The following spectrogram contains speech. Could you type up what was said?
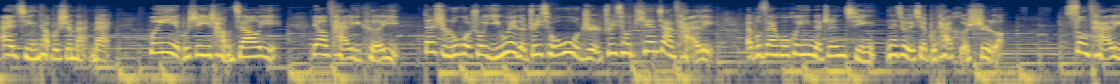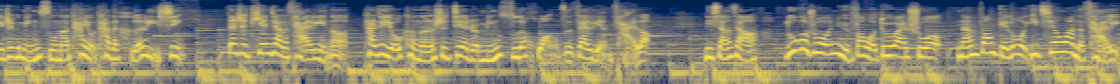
爱情它不是买卖，婚姻也不是一场交易，要彩礼可以，但是如果说一味的追求物质，追求天价彩礼，而不在乎婚姻的真情，那就有些不太合适了。送彩礼这个民俗呢，它有它的合理性，但是天价的彩礼呢，它就有可能是借着民俗的幌子在敛财了。你想想啊，如果说我女方我对外说男方给了我一千万的彩礼，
